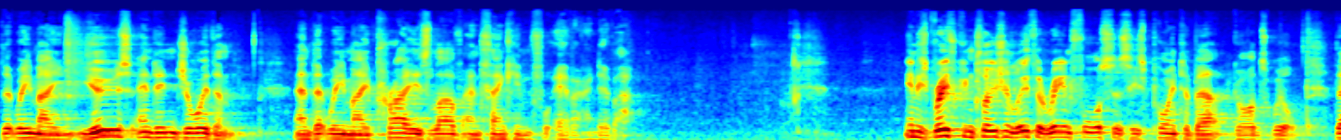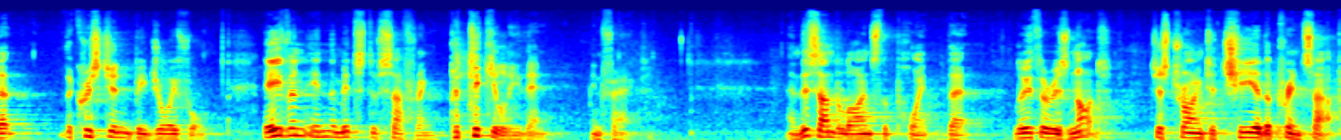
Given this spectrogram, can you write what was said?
that we may use and enjoy them, and that we may praise, love, and thank Him forever and ever. In his brief conclusion, Luther reinforces his point about God's will that the Christian be joyful even in the midst of suffering, particularly then, in fact. And this underlines the point that Luther is not just trying to cheer the prince up,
